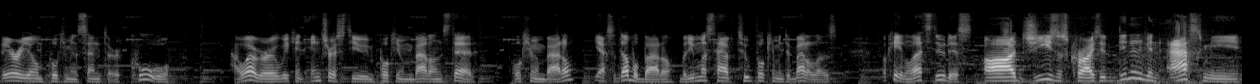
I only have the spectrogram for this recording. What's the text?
very own Pokemon Center. Cool. However, we can interest you in Pokemon Battle instead. Pokemon Battle? Yes, a double battle, but you must have two Pokemon to battle us. Okay, let's do this. Ah, Jesus Christ, you didn't even ask me.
